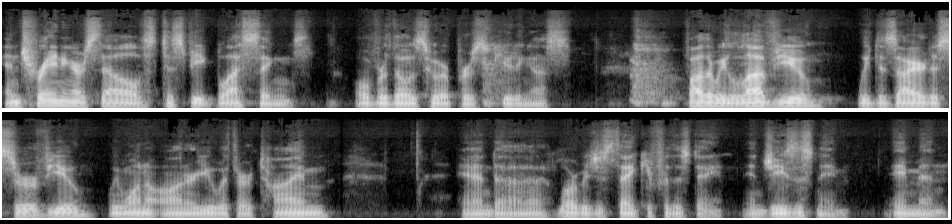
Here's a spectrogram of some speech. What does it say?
and training ourselves to speak blessings over those who are persecuting us. Father, we love you. We desire to serve you. We want to honor you with our time. And uh, Lord, we just thank you for this day. In Jesus' name, amen.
